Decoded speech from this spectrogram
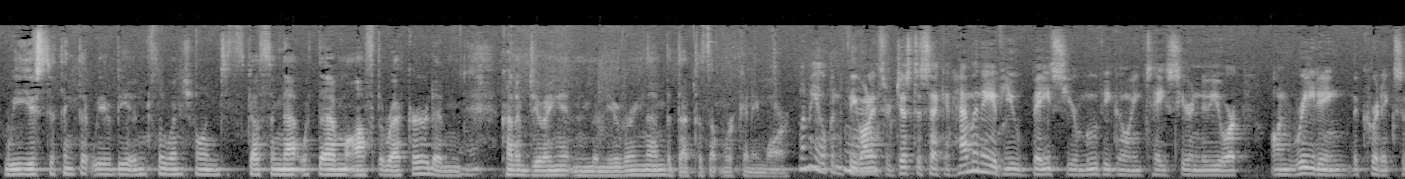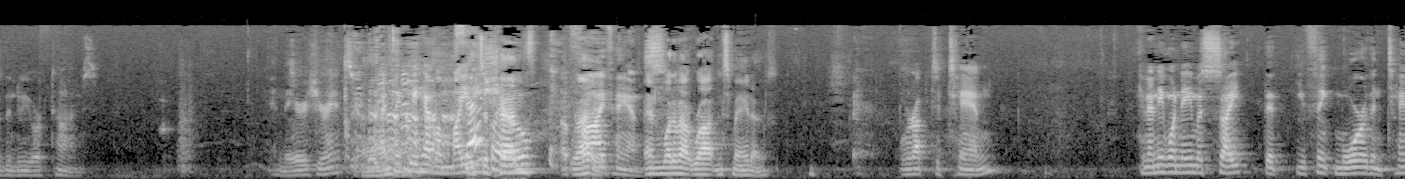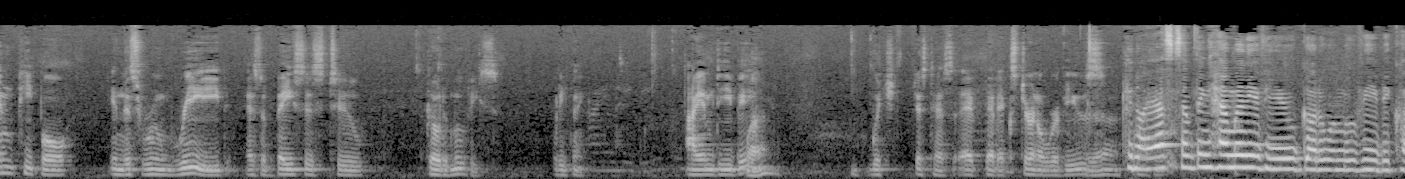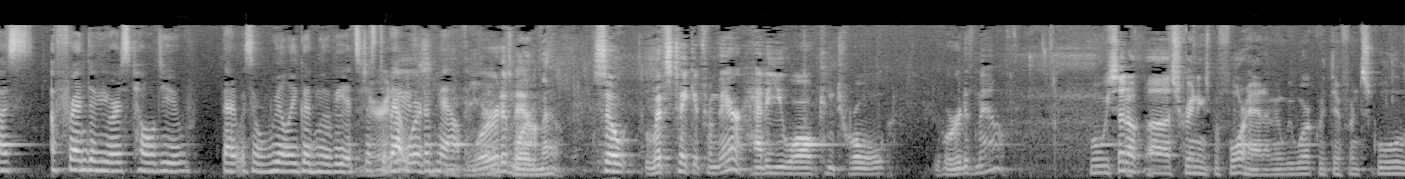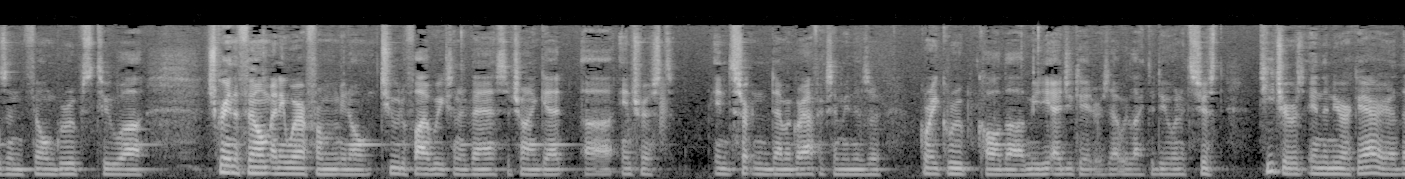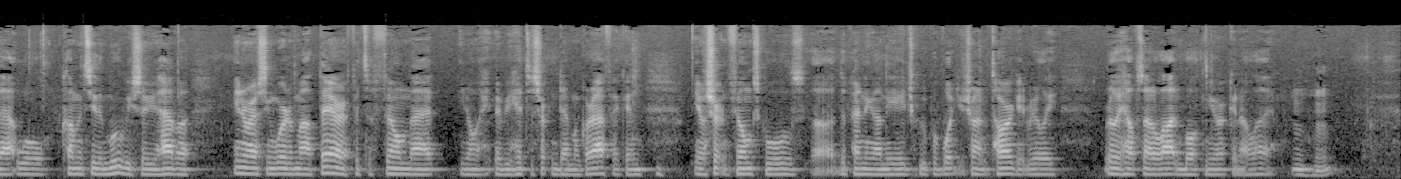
we used to think that we would be influential in discussing that with them off the record and mm-hmm. kind of doing it and maneuvering them, but that doesn't work anymore. Let me open to the audience for just a second. How many of you base your movie-going tastes here in New York on reading the critics of the New York Times? And there's your answer. I think we have a mighty Exactly. show of Right. five hands. And what about Rotten Tomatoes? We're up to 10. Can anyone name a site that you think more than 10 people in this room read as a basis to go to movies? What do you think? IMDb. What? Which just has uh, that external reviews. Yeah. Can I ask something? How many of you go to a movie because a friend of yours told you that it was a really good movie? It's just There it about is. word of mouth. Word of It's word mouth. mouth. So let's take it from there. How do you all control word of mouth? Well, we set up uh, screenings beforehand. I mean, we work with different schools and film groups to uh, screen the film anywhere from you know two to five weeks in advance to try and get uh, interest in certain demographics. I mean, there's a great group called uh, Media Educators that we like to do, and it's just teachers in the New York area that will come and see the movie. So you have a interesting word of mouth there if it's a film that you know maybe hits a certain demographic and you know certain film schools uh, depending on the age group of what you're trying to target really really helps out a lot in both New York and LA. Mm-hmm.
